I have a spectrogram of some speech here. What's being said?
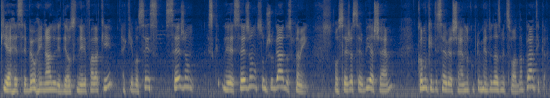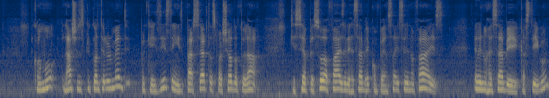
que é receber o reinado de Deus, que ele fala aqui, é que vocês sejam eh, sejam subjugados para mim. Ou seja, servir a Hashem, como que te serve a Hashem no cumprimento das mitzvot na prática. Como Rashi explicou anteriormente, porque existem certas parshot da Torá que se a pessoa faz, ele recebe recompensa, e se ele não faz, ele não recebe castigo.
